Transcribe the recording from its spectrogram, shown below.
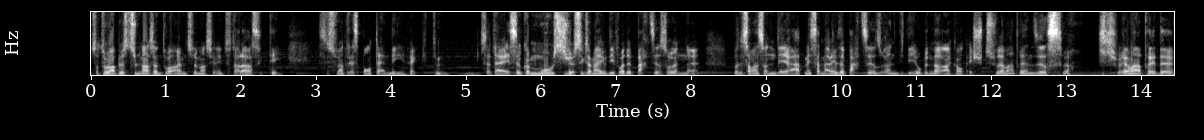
Surtout, en plus, tu le mentionnes toi-même, tu l'as mentionné tout à l'heure, c'est que t'es c'est souvent très spontané. Fait que comme moi aussi, je sais que ça m'arrive des fois de partir sur une. Pas nécessairement sur une dérape, mais ça m'arrive de partir durant une vidéo puis de me rendre compte, je suis vraiment en train de dire ça? je suis vraiment en train de,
